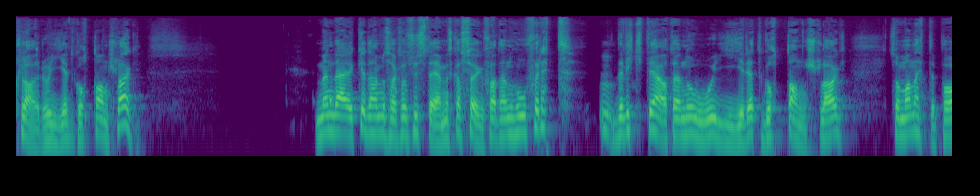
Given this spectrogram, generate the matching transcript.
klarer å gi et godt anslag. Men det er jo ikke dermed sagt at systemet skal sørge for at NHO får rett. Mm. Det viktige er at NHO gir et godt anslag som man etterpå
